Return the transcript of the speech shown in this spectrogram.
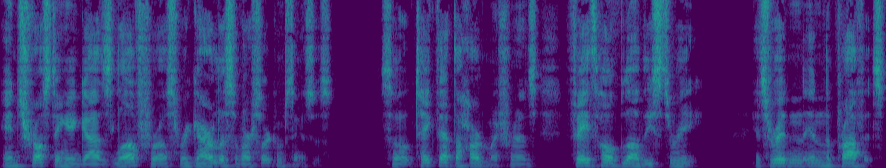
and trusting in God's love for us regardless of our circumstances. So take that to heart, my friends. Faith, hope, love, these three. It's written in the prophets,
